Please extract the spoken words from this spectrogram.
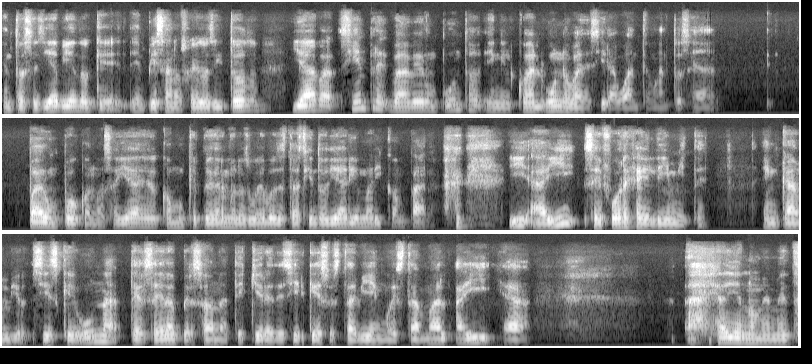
Entonces, ya viendo que empiezan los juegos y todo, ya va, siempre va a haber un punto en el cual uno va a decir aguante, aguante, o sea, un poco, ¿no? O sea, ya como que pegarme los huevos está haciendo diario, maricón, para. y ahí se forja el límite. En cambio, si es que una tercera persona te quiere decir que eso está bien o está mal, ahí ya, ahí ya no me meto.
